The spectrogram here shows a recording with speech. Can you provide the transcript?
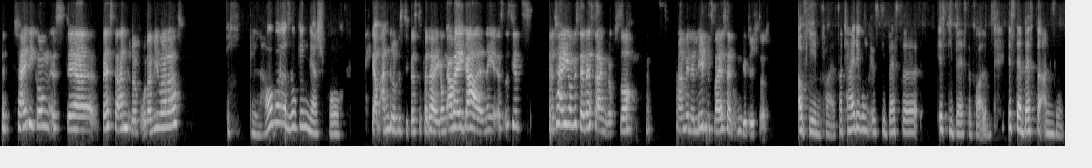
Verteidigung ist der beste Angriff, oder wie war das? Ich glaube, so ging der Spruch. Ich glaube, Angriff ist die beste Verteidigung, aber egal. Nee, es ist jetzt, Verteidigung ist der beste Angriff. So, jetzt haben wir eine Lebensweisheit umgedichtet. Auf jeden Fall. Verteidigung ist die beste, ist die beste vor allem. Ist der beste Angriff.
